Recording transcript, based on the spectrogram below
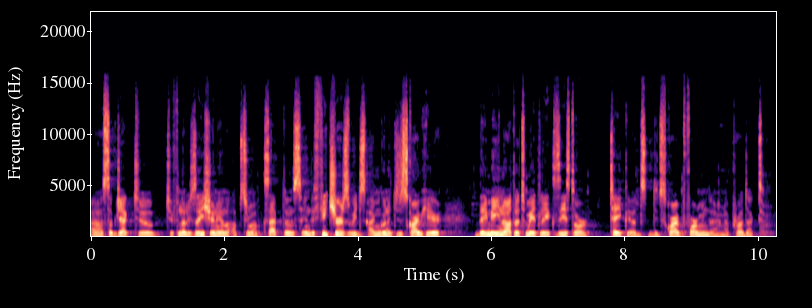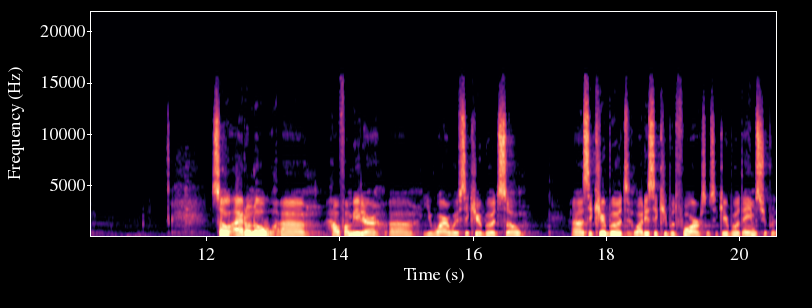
uh, subject to, to finalization and upstream acceptance. And the features which I'm going to describe here, they may not ultimately exist or take a, described form in, the, in, a product. So I don't know uh, how familiar uh, you are with Secure Boot. So uh, Secure Boot, what is Secure Boot for? So Secure Boot aims to pre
